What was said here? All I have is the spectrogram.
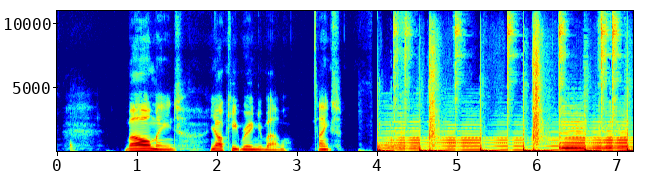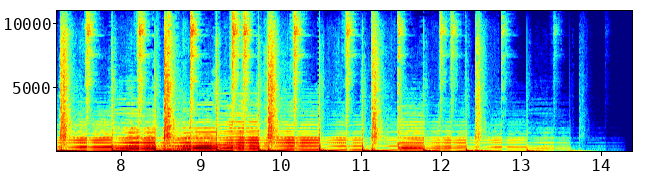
by all means, y'all keep reading your Bible. Thanks.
